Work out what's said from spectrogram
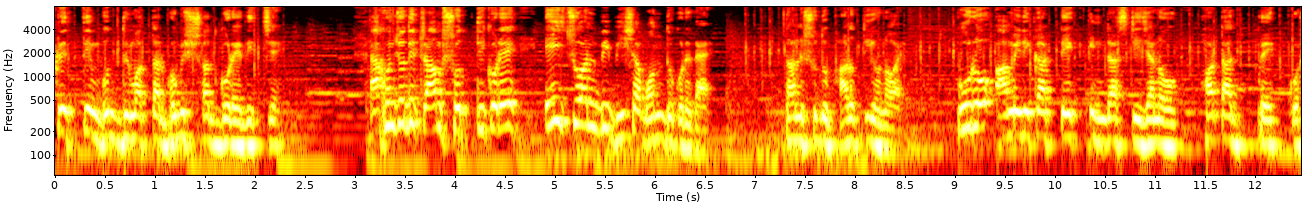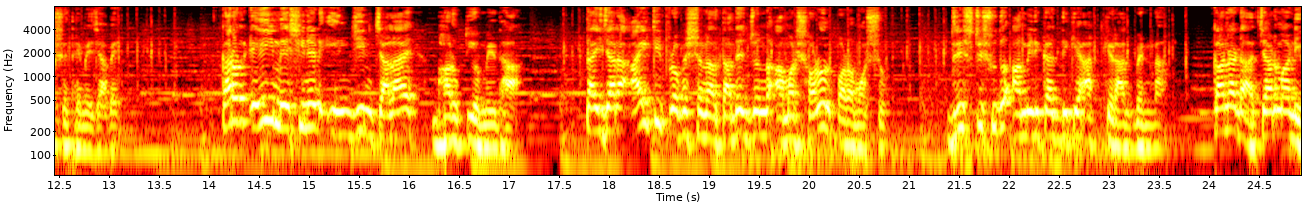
কৃত্রিম বুদ্ধিমত্তার ভবিষ্যৎ গড়ে দিচ্ছে। এখন যদি ট্রাম্প সত্যি করে এই চুয়ান বি ভিসা বন্ধ করে দেয়, তাহলে শুধু ভারতীয় নয়, পুরো আমেরিকার টেক ইন্ডাস্ট্রি যেন হঠাৎ ব্রেক কষে থেমে যাবে। কারণ এই মেশিনের ইঞ্জিন চালায় ভারতীয় মেধা। তাই যারা আইটি প্রফেশনাল, তাদের জন্য আমার সরল পরামর্শ, দৃষ্টি শুধু আমেরিকার দিকে আটকে রাখবেন না। কানাডা, জার্মানি,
